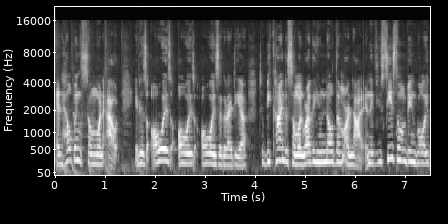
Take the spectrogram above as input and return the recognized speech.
and helping someone out. It is always, always, always a good idea to be kind to someone, whether you know them or not. And if you see someone being bullied,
